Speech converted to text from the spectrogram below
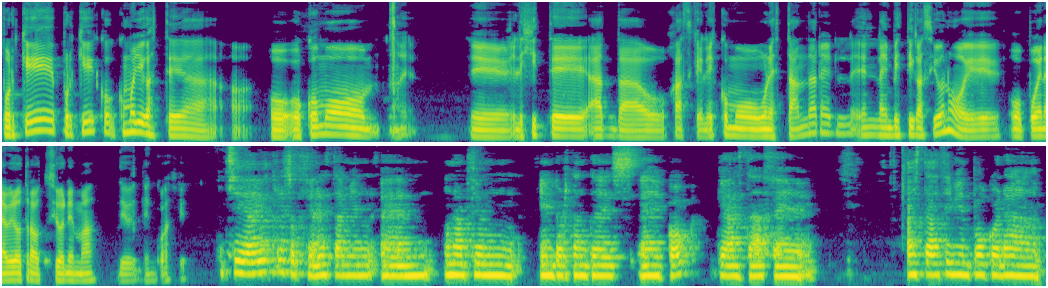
¿Por qué, por qué, cómo llegaste a, a- o, o cómo eh, elegiste Adda o Haskell? ¿Es como un estándar en, en la investigación o, eh, o pueden haber otras opciones más de lenguaje? Sí, hay otras opciones también. Em, una opción importante es eh, que hasta hace, hasta hace bien poco era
